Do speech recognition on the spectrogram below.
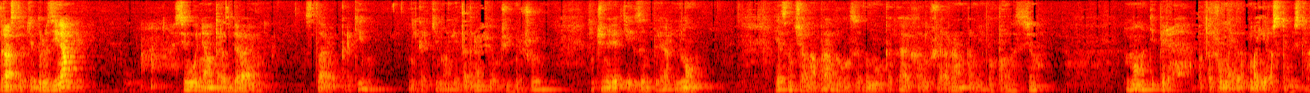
Здравствуйте, друзья! Сегодня вот разбираем старую картину, не картину, а литографию, очень большую, очень редкий экземпляр, но я сначала обрадовался, думал, какая хорошая рамка мне попалась, все. Ну, а теперь покажу мои, мои расстройства.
